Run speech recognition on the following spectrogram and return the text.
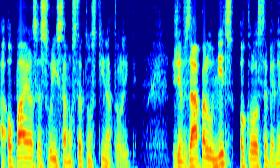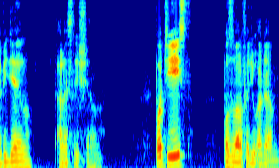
a opájel se svojí samostatností natolik, že v zápalu nic okolo sebe neviděl a neslyšel. Potíst, pozval Feďu Adam.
